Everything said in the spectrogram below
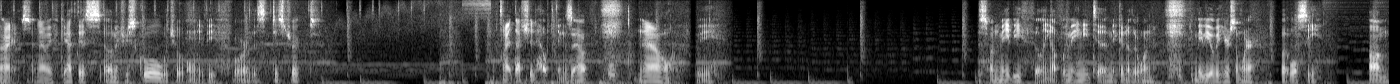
Alright, so now we've got this elementary school, which will only be for this district. Alright, that should help things out. Now, we... This one may be filling up. We may need to make another one. Maybe over here somewhere, but we'll see. Um,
